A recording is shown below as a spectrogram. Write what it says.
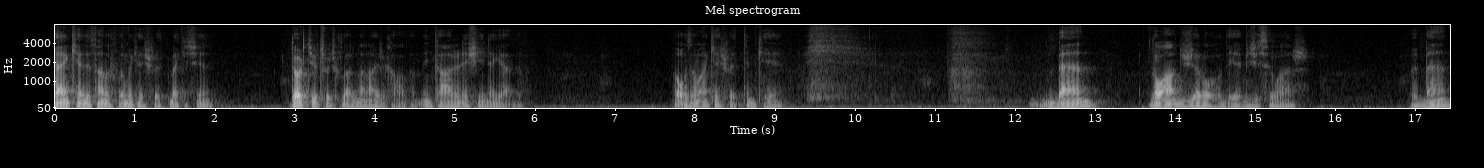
Ben kendi tanıklığımı keşfetmek için dört yıl çocuklarından ayrı kaldım. İntiharın eşiğine geldim. Ve o zaman keşfettim ki ben Doğan Cüceloğlu diye birisi var. Ve ben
